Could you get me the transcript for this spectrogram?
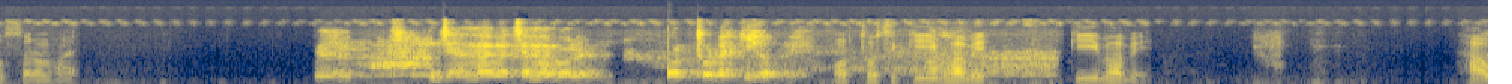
উচ্চারণ হয়। জামা বা চামা বলেন। অর্থটা কি হবে? অর্থ হচ্ছে কীভাবে? কীভাবে? হাউ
